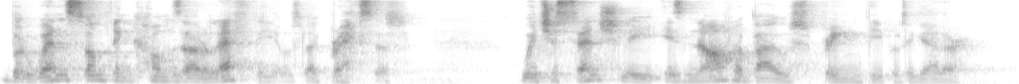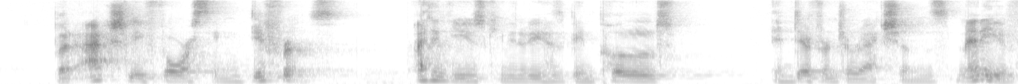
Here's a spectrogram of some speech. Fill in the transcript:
but when something comes out of left field, like Brexit, which essentially is not about bringing people together, but actually forcing difference, I think the youth community has been pulled in different directions. Many of,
